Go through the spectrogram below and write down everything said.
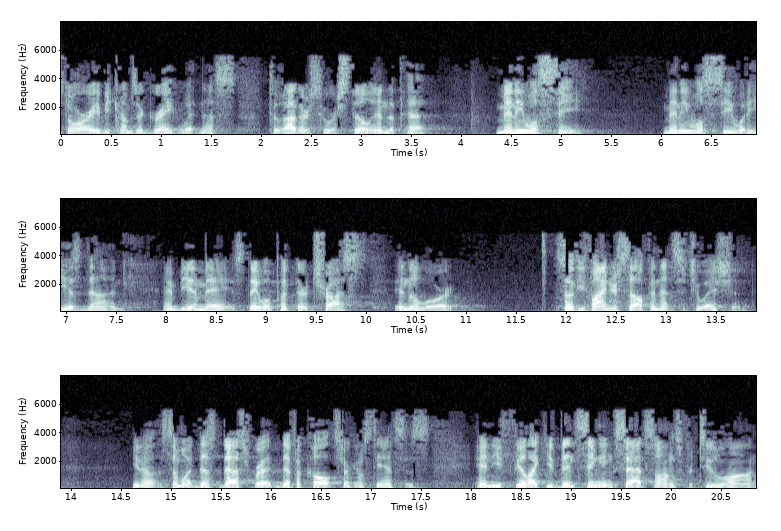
story becomes a great witness to others who are still in the pit. Many will see. Many will see what he has done and be amazed. They will put their trust in the Lord. So if you find yourself in that situation, you know, somewhat des- desperate, difficult circumstances. and you feel like you've been singing sad songs for too long,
